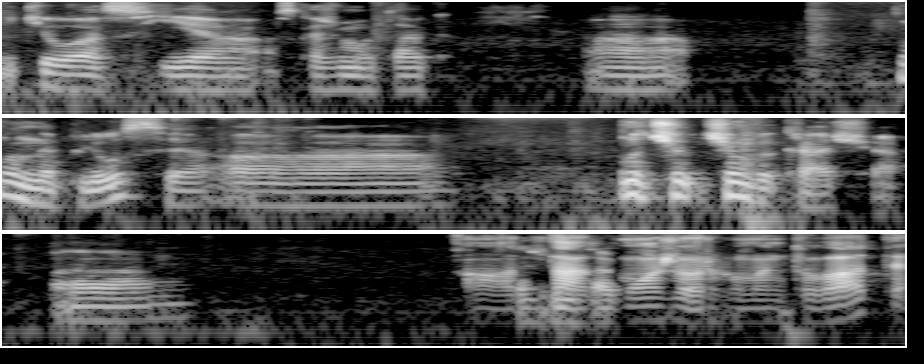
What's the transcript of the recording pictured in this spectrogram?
які у вас є, скажімо так, е, ну, не плюси, а ну, чим, чим ви краще? Скажімо так, так. можу аргументувати.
